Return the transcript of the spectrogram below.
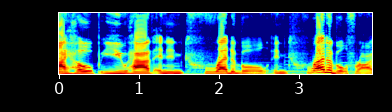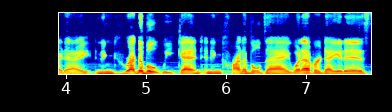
I hope you have an incredible, incredible Friday, an incredible weekend, an incredible day, whatever day it is.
